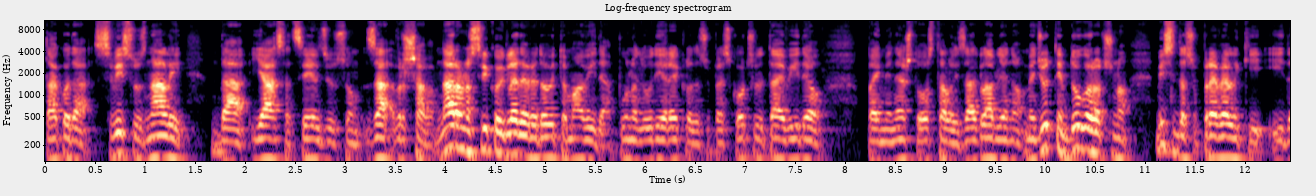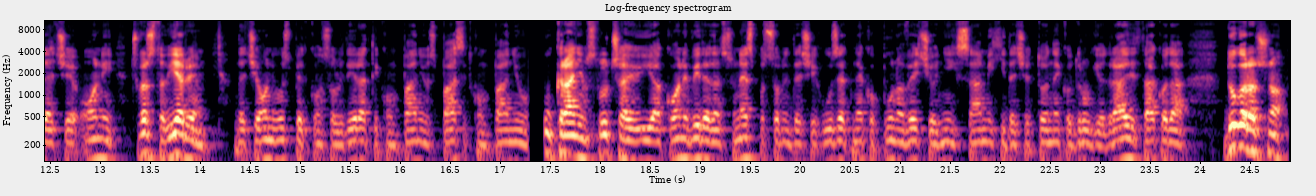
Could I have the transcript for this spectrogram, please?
Tako da svi su znali da ja sa Celsiusom završavam. Naravno svi koji gledaju redovito moja videa, puno ljudi je reklo da su preskočili taj video, pa im je nešto ostalo i zaglavljeno. Međutim, dugoročno mislim da su preveliki i da će oni, čvrsto vjerujem, da će oni uspjeti konsolidirati kompaniju, spasiti kompaniju. U krajnjem slučaju, i ako oni vide da su nesposobni, da će ih uzeti neko puno veći od njih samih i da će to neko drugi odraditi. Tako da, dugoročno,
